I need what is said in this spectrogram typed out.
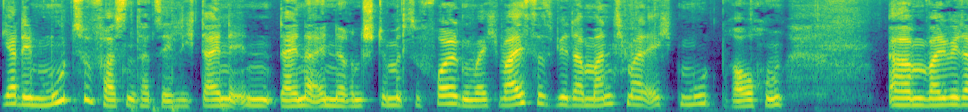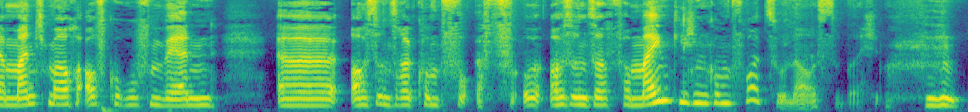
ja, den Mut zu fassen, tatsächlich deine, in, deiner inneren Stimme zu folgen, weil ich weiß, dass wir da manchmal echt Mut brauchen, ähm, weil wir da manchmal auch aufgerufen werden, äh, aus, unserer Komfort, aus unserer vermeintlichen Komfortzone auszubrechen.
